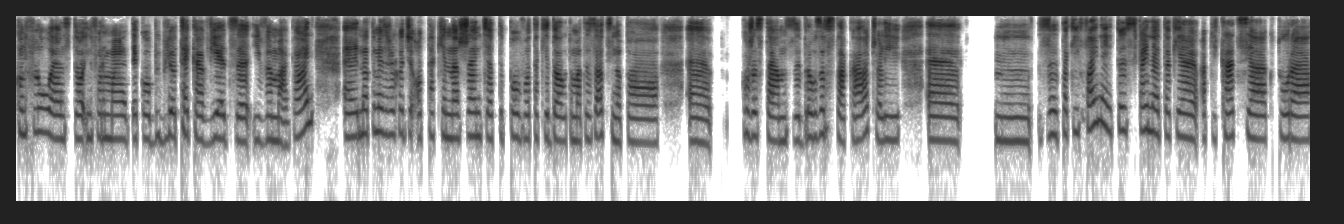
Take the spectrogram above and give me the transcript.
Confluence do informacji jako biblioteka wiedzy i wymagań. Natomiast jeżeli chodzi o takie narzędzia typowo takie do automatyzacji, no to korzystam z Browser Stacka, czyli e, mm, z takiej fajnej, to jest fajna taka aplikacja, która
